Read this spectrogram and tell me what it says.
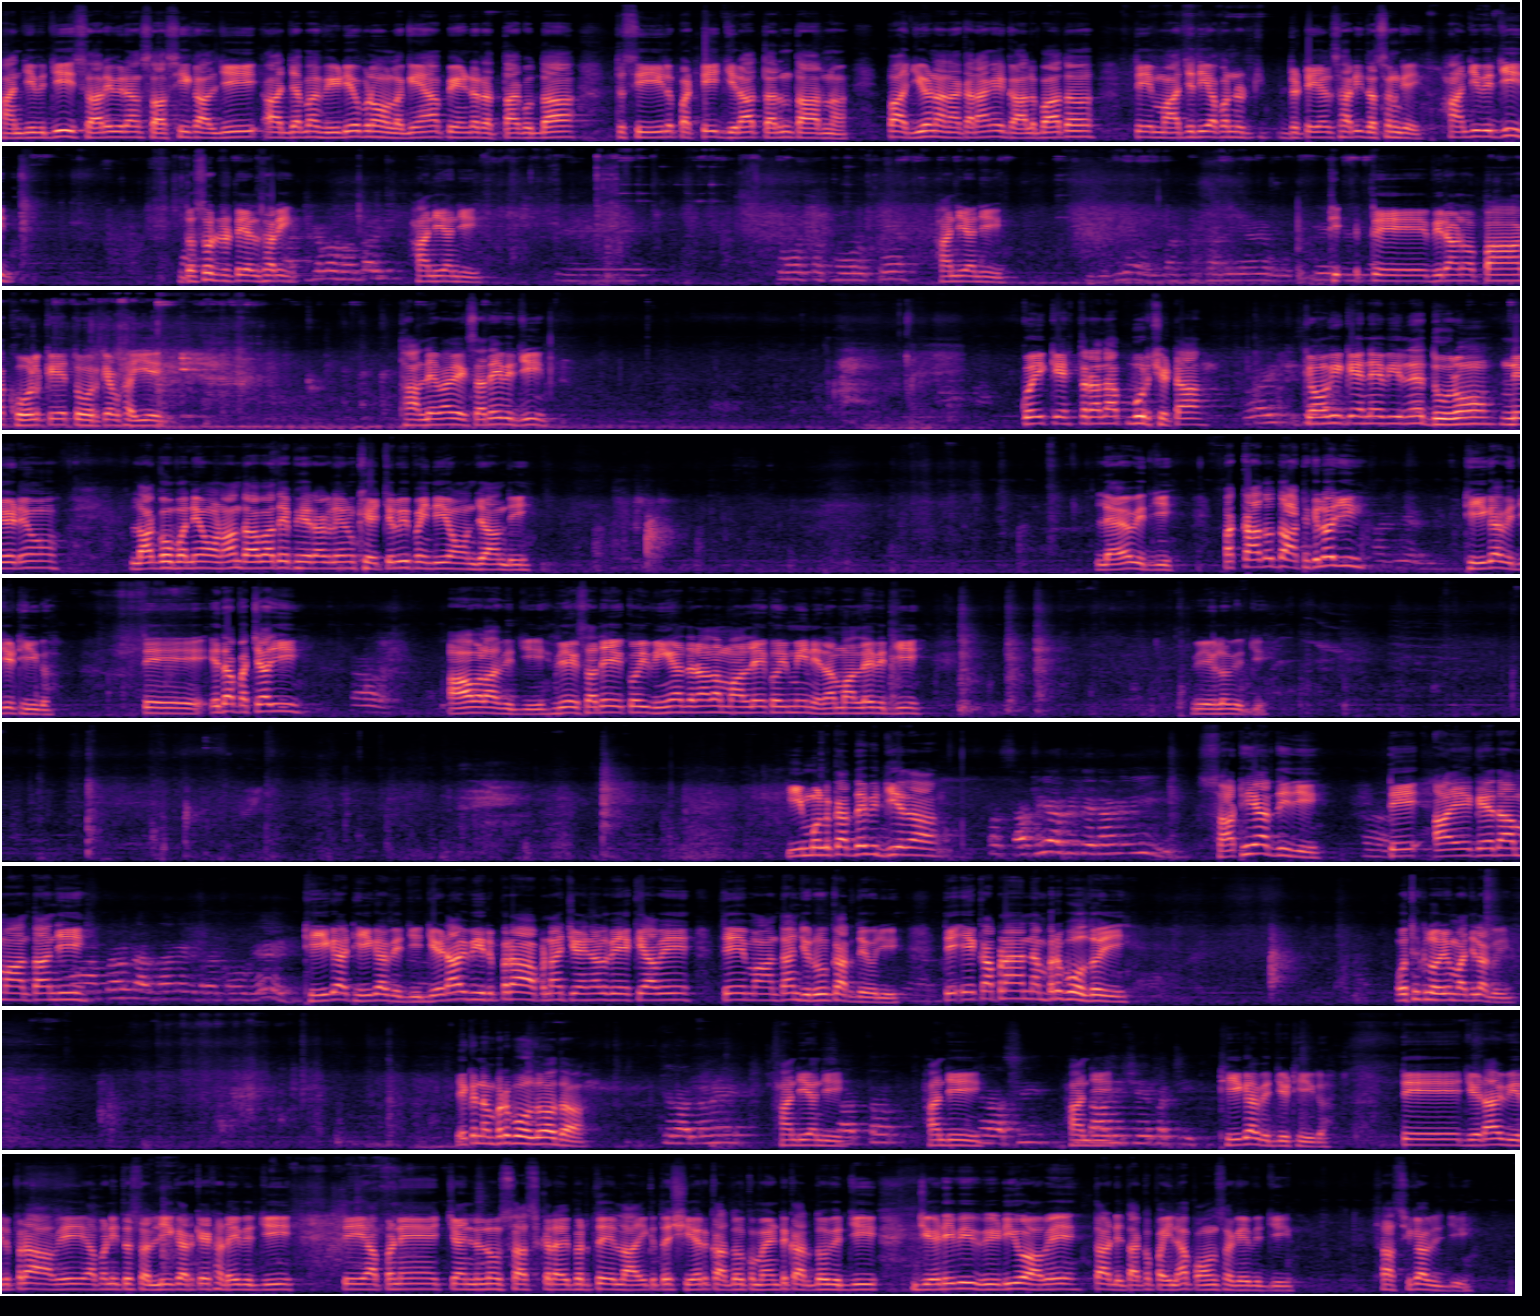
ਹਾਂਜੀ ਵੀਰ ਜੀ ਸਾਰੇ ਵੀਰਾਂ ਸਤਿ ਸ਼੍ਰੀ ਅਕਾਲ ਜੀ। ਅੱਜ ਆਪਾਂ ਵੀਡੀਓ ਬਣਾਉਣ ਲੱਗੇ ਆ ਪਿੰਡ ਰੱਤਾ ਗੁੱਦਾ ਤਹਿਸੀਲ ਪੱਟੀ ਜ਼ਿਲ੍ਹਾ ਤਰਨਤਾਰਨ। ਭਾਜੀ ਹੋਣਾ ਨਾਲ ਕਰਾਂਗੇ ਗੱਲਬਾਤ ਤੇ ਮੱਝ ਦੀ ਆਪਾਂ ਨੂੰ ਡਿਟੇਲ ਸਾਰੀ ਦੱਸਣਗੇ। ਹਾਂਜੀ ਵੀਰ ਜੀ ਦੱਸੋ ਡਿਟੇਲ ਸਾਰੀ। ਹਾਂਜੀ ਹਾਂਜੀ। ਹਾਂਜੀ ਹਾਂਜੀ। ਤੇ ਵੀਰਾਂ ਨੂੰ ਆਪਾਂ ਖੋਲ ਕੇ ਤੋੜ ਕੇ ਵਿਖਾਈਏ। ਥਾਂਲੇ ਵਾ ਵੇਖ ਸਕਦੇ ਵੀਰ ਜੀ? ਕੋਈ ਕਿਸ ਤਰ੍ਹਾਂ ਦਾ ਭੁਰ ਛਿੱਟਾ? ਕਿਉਂਕਿ ਕਿਸੇ ਨੇ ਵੀਰ ਨੇ ਦੂਰੋਂ, ਨੇੜਿਓਂ, ਲਾਗੋਂ ਬੰਨੇ ਆਉਣਾ ਹੁੰਦਾ ਵਾ ਤੇ ਫਿਰ ਅਗਲੇ ਨੂੰ ਖੇਚਲ ਵੀ ਪੈਂਦੀ ਆਉਣ ਜਾਣ ਦੀ। ਲੈ ਵੀਰ ਜੀ। ਪੱਕਾ ਦੁੱਧ 8 ਕਿਲੋ ਜੀ? ਠੀਕ ਆ ਵੀਰ ਜੀ, ਠੀਕ। ਤੇ ਇਹਦਾ ਬੱਚਾ ਜੀ? ਆਹ ਵਾਲਾ ਵੀਰ ਜੀ। ਵੇਖ ਸਕਦੇ, ਕੋਈ 20 ਦਿਨਾਂ ਦਾ ਮੰਨ ਲਏ, ਕੋਈ ਮਹੀਨੇ ਦਾ ਮੰਨ ਲੇ ਵੀਰ ਜੀ। ਵੇਖ ਲਓ ਵੀਰ ਜੀ। ਕੀ ਮੁੱਲ ਕਰਦੇ ਵੀਰ ਜੀ ਇਹਦਾ? ਉਹ 60000 ਦੀ ਦੇ ਦਾਂਗੇ ਜੀ। 60000 ਦੀ ਜੀ। ਤੇ ਆਏਗੇ ਦਾ ਮਾਨਤਾਂ ਜੀ? ਠੀਕ ਆ ਠੀਕ ਆ ਵੀਰ ਜੀ। ਜਿਹੜਾ ਵੀ ਵੀਰ ਭਰਾ ਆਪਣਾ ਚੈਨਲ ਵੇਖ ਕੇ ਆਵੇ ਤੇ ਮਾਨਤਾਂ ਜ਼ਰੂਰ ਕਰ ਦਿਓ ਜੀ। ਤੇ ਇੱਕ ਆਪਣਾ ਨੰਬਰ ਬੋਲ ਦਿਓ ਜੀ। ਉੱਥੇ ਖਲੋ ਜਾਓ ਮੱਝ ਲੱਗੋ ਜੀ ਇੱਕ ਨੰਬਰ ਬੋਲ ਦਿਓ ਆਪਦਾ। 94 ਹਾਂਜੀ ਹਾਂਜੀ। 7 ਹਾਂਜੀ। 83 ਹਾਂਜੀ। 625 ਠੀਕ ਆ ਵੀਰ ਜੀ ਠੀਕ ਆ। ਤੇ ਜਿਹੜਾ ਵੀਰ ਭਰਾ ਆਵੇ, ਆਪਣੀ ਤਸੱਲੀ ਕਰਕੇ ਖੜੇ ਵੀਰ ਜੀ ਤੇ ਆਪਣੇ ਚੈਨਲ ਨੂੰ ਸਬਸਕ੍ਰਾਈਬਰ ਤੇ ਲਾਈਕ ਤੇ ਸ਼ੇਅਰ ਕਰ ਦਿਓ ਕਮੈਂਟ ਕਰ ਦਿਓ ਵੀਰ ਜੀ। ਜਿਹੜੀ ਵੀ ਵੀਡੀਓ ਆਵੇ, ਤੁਹਾਡੇ ਤੱਕ ਪਹਿਲਾਂ ਪਹੁੰਚ ਸਕੇ ਵੀਰ ਜੀ। ਸਤਿ ਸ਼੍ਰੀ ਅਕਾਲ ਵੀਰ ਜੀ।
